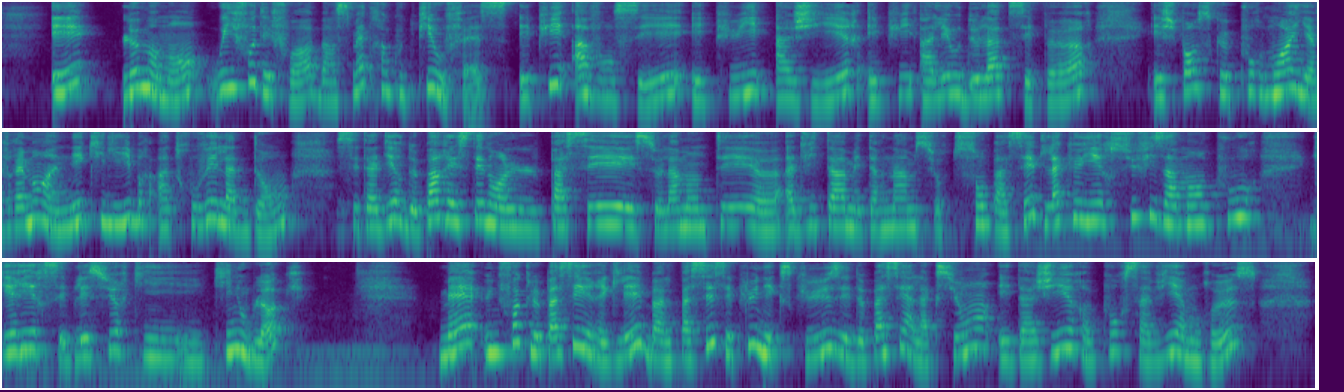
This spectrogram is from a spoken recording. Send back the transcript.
Et le moment où il faut des fois ben, se mettre un coup de pied aux fesses et puis avancer et puis agir et puis aller au-delà de ses peurs. Et je pense que pour moi, il y a vraiment un équilibre à trouver là-dedans, c'est-à-dire de pas rester dans le passé et se lamenter euh, ad vitam aeternam sur son passé, de l'accueillir suffisamment pour guérir ces blessures qui, qui nous bloquent mais une fois que le passé est réglé, ben, le passé, c'est plus une excuse et de passer à l'action et d'agir pour sa vie amoureuse.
